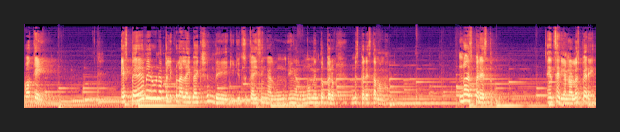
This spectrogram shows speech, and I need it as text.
Ok. Esperé ver una película live action de Jujutsu Kaisen en algún, en algún momento, pero no esperé esta mamá. No esperé esto. En serio, no lo esperé.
